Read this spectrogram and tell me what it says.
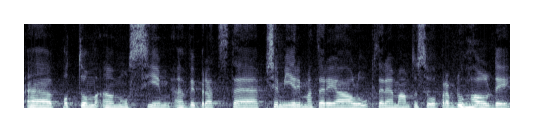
eh, potom eh, musím eh, vybrat z té přemíry materiálu, které mám, to jsou opravdu haldy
